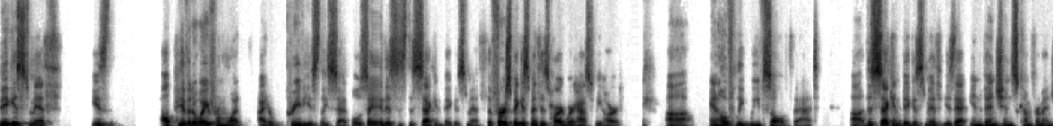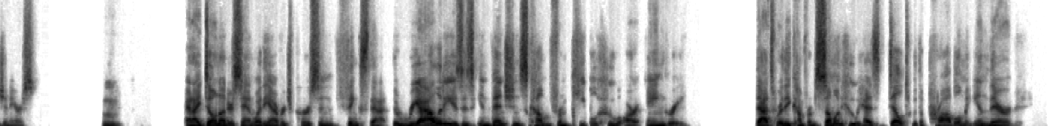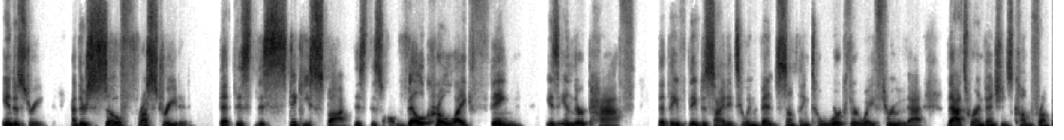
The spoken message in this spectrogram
biggest myth is I'll pivot away from what I previously said. We'll say this is the second biggest myth. The first biggest myth is hardware has to be hard. Uh, and hopefully we've solved that. Uh, the second biggest myth is that inventions come from engineers. Hmm. And I don't understand why the average person thinks that. The reality is, is inventions come from people who are angry. That's where they come from. Someone who has dealt with a problem in their industry, and they're so frustrated that this this sticky spot, this this Velcro-like thing, is in their path. That they've they've decided to invent something to work their way through that. That's where inventions come from.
